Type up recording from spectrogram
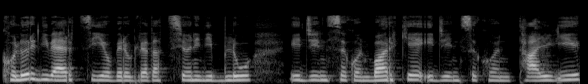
colori diversi, ovvero gradazioni di blu, i jeans con borchie, i jeans con tagli,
